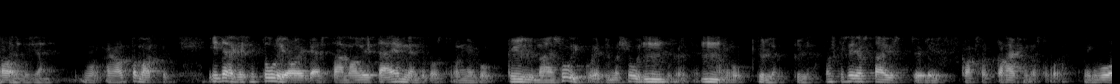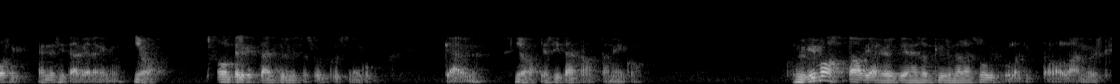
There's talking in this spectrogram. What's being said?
on. Ehdottomasti. Itselläkin se tuli oikeastaan. Mä olin sitä ennen tutustunut niin kuin kylmään suihkuun ja kylmä suihku. Mm, Mm, niin kuin, kyllä, kyllä. olisiko se jostain just yli 2018 vuodesta, niin kuin vuosi ennen sitä vielä niin kuin, Joo, on pelkästään kylmissä suihkuissa niin kuin, käynyt. joo, Ja sitä kautta niin kuin, hyvin vastaavia hyötyjä se on kylmällä suihkullakin tavallaan myöskin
